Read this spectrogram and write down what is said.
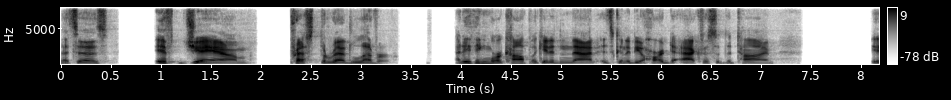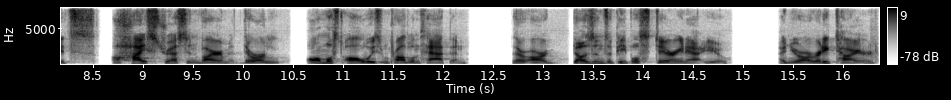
that says, "If jam, press the red lever." Anything more complicated than that is going to be hard to access at the time. It's a high stress environment. There are almost always when problems happen, there are dozens of people staring at you, and you're already tired,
